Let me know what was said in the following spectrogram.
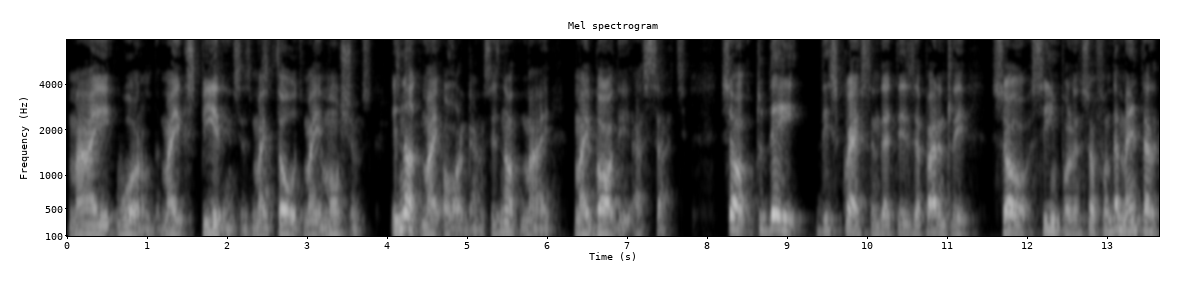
my world, my experiences, my thoughts, my emotions. It's not my organs, it's not my, my body as such. So today, this question that is apparently so simple and so fundamental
